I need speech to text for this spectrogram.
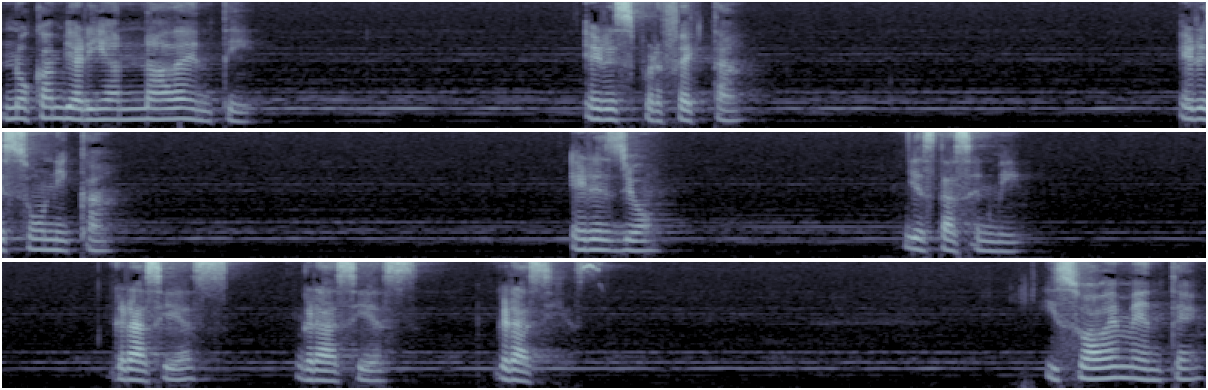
No cambiaría nada en ti. Eres perfecta Eres única. Eres yo. Y estás en mí. Gracias, gracias, gracias. Y suavemente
